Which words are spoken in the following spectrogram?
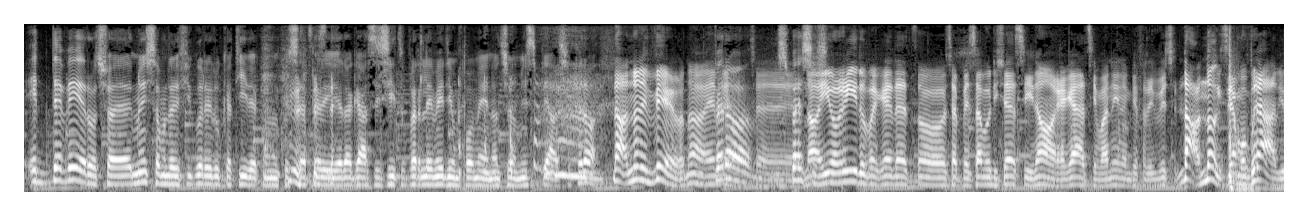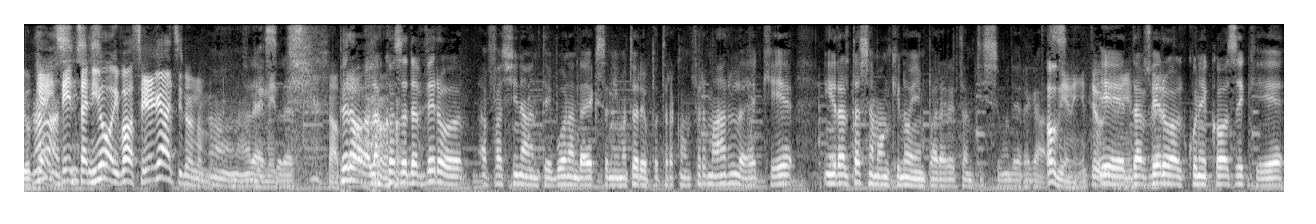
Ed è vero, cioè, noi siamo delle figure educative comunque sia per i ragazzi, sì, tu per le medie un po' meno, cioè, mi spiace, però No, non è vero, no, è Però, vero, cioè, spesso no, io rido perché hai detto, cioè, pensavo dicessi no, ragazzi, ma noi non abbiamo fatto invece. No, noi siamo bravi, ok? Sì, Senza sì, di sì. noi, i vostri ragazzi non. No, no, adesso, ovviamente. adesso. No, però, la cosa davvero affascinante e buona da ex animatore potrà confermarlo è che in realtà siamo anche noi a imparare tantissimo dai ragazzi. Ovviamente, E ovviamente, davvero certo. alcune cose che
